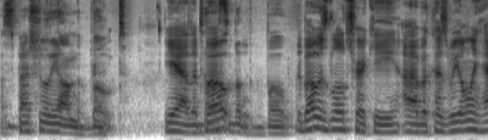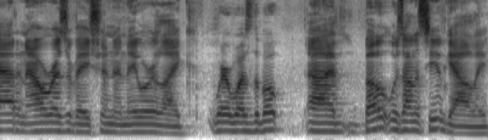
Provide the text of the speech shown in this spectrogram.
Especially on the boat. Yeah, the Tell us boat. about the boat. The boat was a little tricky uh, because we only had an hour reservation, and they were like, Where was the boat? Uh, boat was on the Sea of Galilee.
